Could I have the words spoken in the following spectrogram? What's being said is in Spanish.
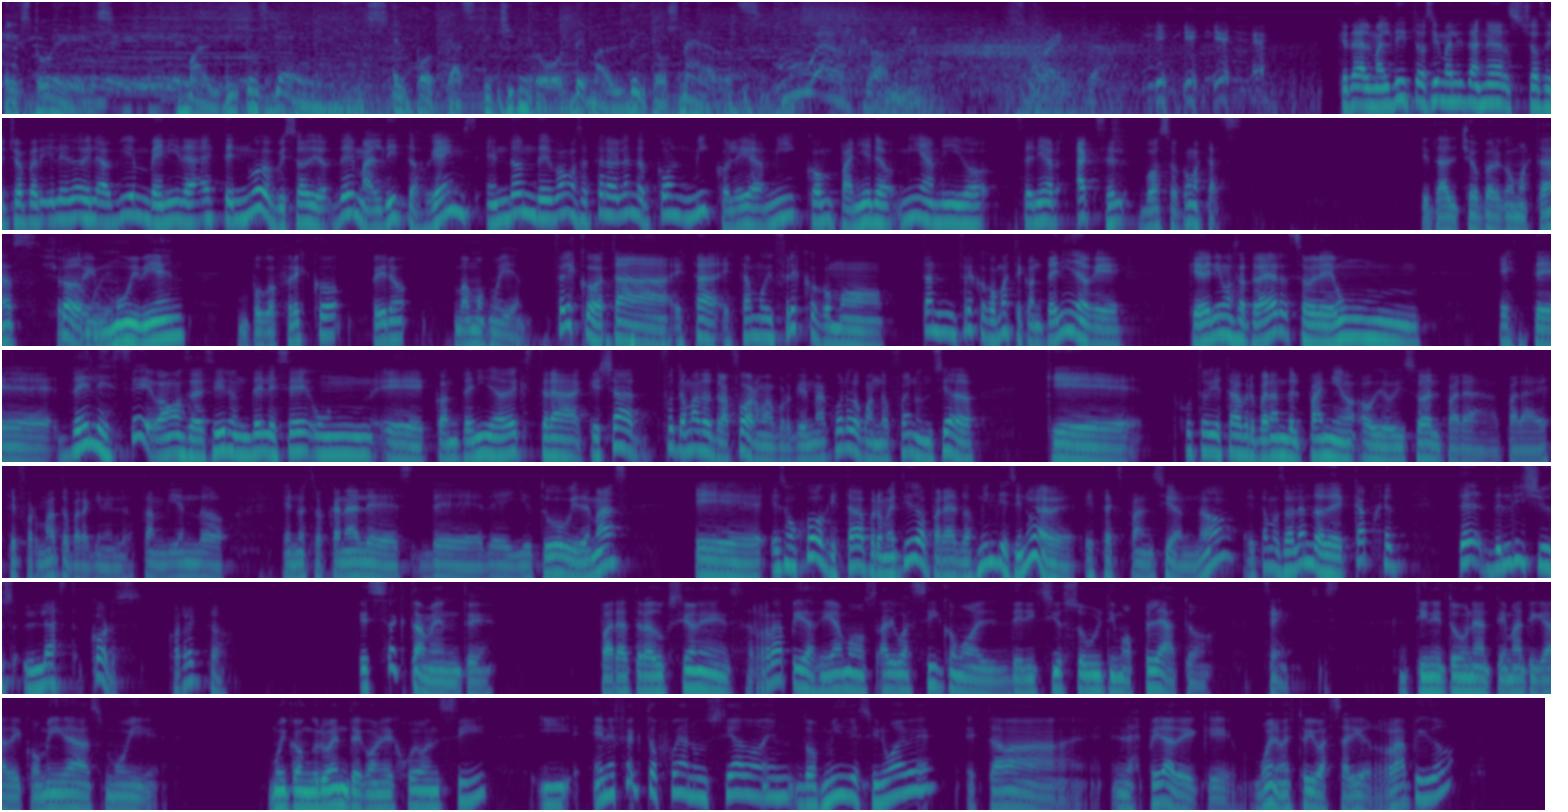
Esto es Malditos Games, el podcast tichinero de Malditos Nerds. ¿Qué tal, malditos y malditas nerds? Yo soy Chopper y le doy la bienvenida a este nuevo episodio de Malditos Games, en donde vamos a estar hablando con mi colega, mi compañero, mi amigo, señor Axel Bozo. ¿Cómo estás? ¿Qué tal, Chopper? ¿Cómo estás? Yo Todo estoy muy muy bien. un poco fresco, pero vamos muy bien. Fresco está, está, está muy fresco como. tan fresco como este contenido que, que venimos a traer sobre un este DLC, vamos a decir, un DLC, un eh, contenido extra que ya fue tomando otra forma, porque me acuerdo cuando fue anunciado que justo hoy estaba preparando el paño audiovisual para, para este formato, para quienes lo están viendo en nuestros canales de, de YouTube y demás. Eh, es un juego que estaba prometido para el 2019, esta expansión, ¿no? Estamos hablando de Cuphead The Delicious Last Course, ¿correcto? Exactamente. Para traducciones rápidas, digamos, algo así como el delicioso último plato. Sí. Tiene toda una temática de comidas muy, muy congruente con el juego en sí. Y en efecto fue anunciado en 2019. Estaba en la espera de que, bueno, esto iba a salir rápido.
